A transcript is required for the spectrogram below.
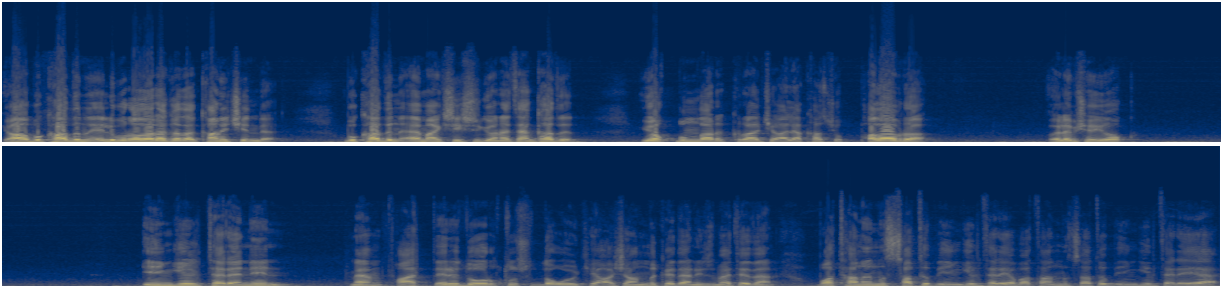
Ya bu kadının eli buralara kadar kan içinde. Bu kadın emeksiksiz yöneten kadın. Yok bunlar kraliçe alakası yok. Palavra. Öyle bir şey yok. İngiltere'nin menfaatleri doğrultusunda o ülkeye ajanlık eden, hizmet eden, vatanını satıp İngiltere'ye, vatanını satıp İngiltere'ye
